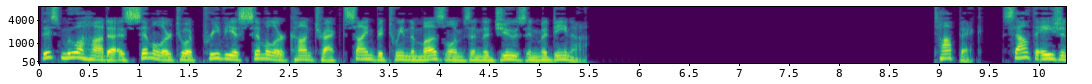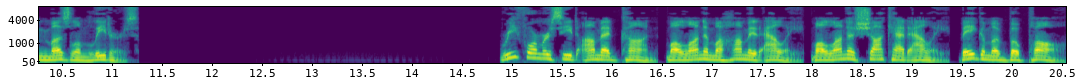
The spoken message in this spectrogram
This muahada is similar to a previous similar contract signed between the Muslims and the Jews in Medina. South Asian Muslim leaders Reformer Sayyid Ahmed Khan, Maulana Muhammad Ali, Maulana Shaukat Ali, Begum of Bhopal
